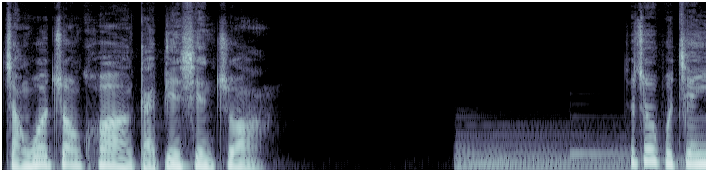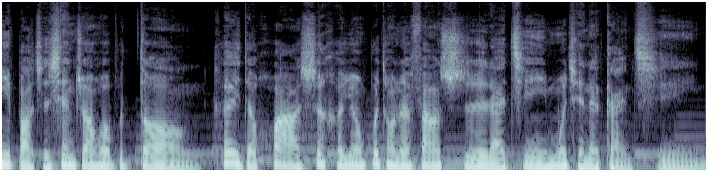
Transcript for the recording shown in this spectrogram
掌握状况，改变现状。这周不建议保持现状或不动，可以的话，适合用不同的方式来经营目前的感情。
